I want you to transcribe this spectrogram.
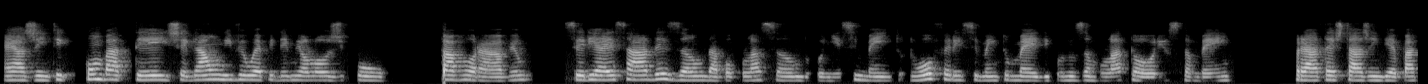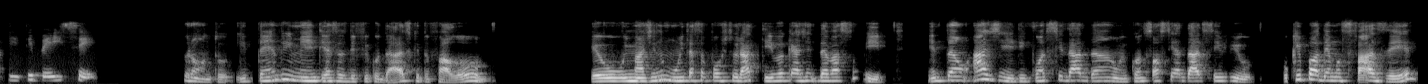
é a gente combater e chegar a um nível epidemiológico favorável seria essa adesão da população, do conhecimento, do oferecimento médico nos ambulatórios também, para a testagem de hepatite B e C. Pronto, e tendo em mente essas dificuldades que tu falou, eu imagino muito essa postura ativa que a gente deve assumir. Então, a gente, enquanto cidadão, enquanto sociedade civil, o que podemos fazer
